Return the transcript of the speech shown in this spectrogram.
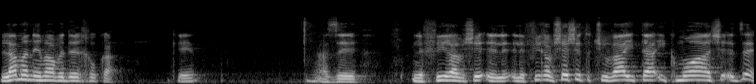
למה נאמר בדרך חוקה? כן? אז אה, לפי רב, ש... לפי רב ששת התשובה הייתה, היא כמו את זה,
